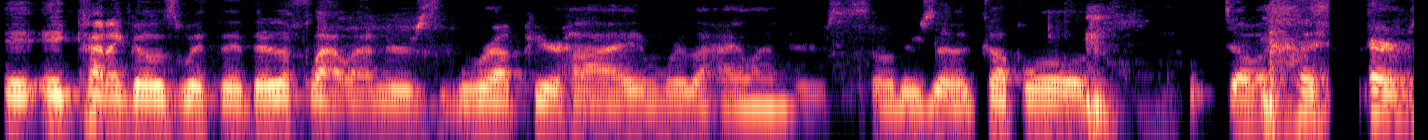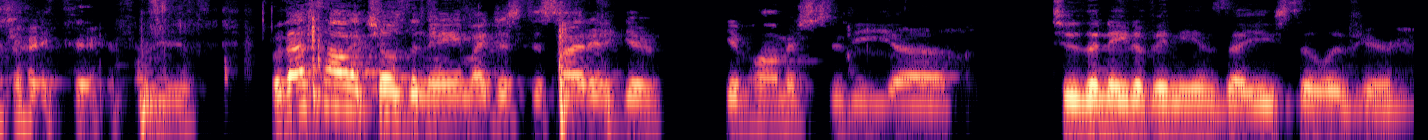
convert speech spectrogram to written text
it, it kind of goes with it. They're the Flatlanders. We're up here high, and we're the Highlanders. So there's a couple terms right there for you. But that's how I chose the name. I just decided to give give homage to the uh, to the Native Indians that used to live here.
